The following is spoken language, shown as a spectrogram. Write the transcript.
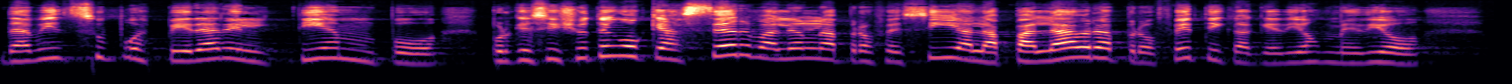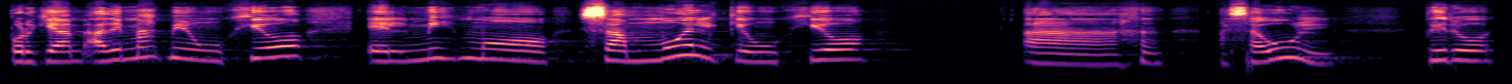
David supo esperar el tiempo, porque si yo tengo que hacer valer la profecía, la palabra profética que Dios me dio, porque además me ungió el mismo Samuel que ungió a, a Saúl. Pero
